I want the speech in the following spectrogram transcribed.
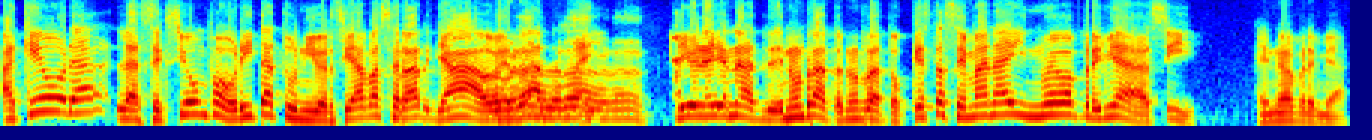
¿A qué hora la sección favorita tu universidad va a cerrar? Ya, Ah, ¿verdad? hay una, hay una- en un rato, en un rato. Que esta semana hay nueva premiada, sí. Hay nueva premiada.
